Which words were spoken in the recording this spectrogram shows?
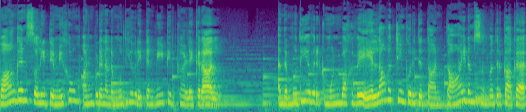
வாங்கன்னு சொல்லிட்டு மிகவும் அன்புடன் அந்த முதியவரை தன் வீட்டிற்கு அழைக்கிறாள். அந்த முதியவருக்கு முன்பாகவே எல்லாவற்றையும் குறித்து தான் தாயிடம் சொல்வதற்காக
